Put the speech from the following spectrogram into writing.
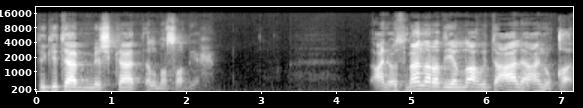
في كتاب مشكاة المصابيح. عن عثمان رضي الله تعالى عنه قال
